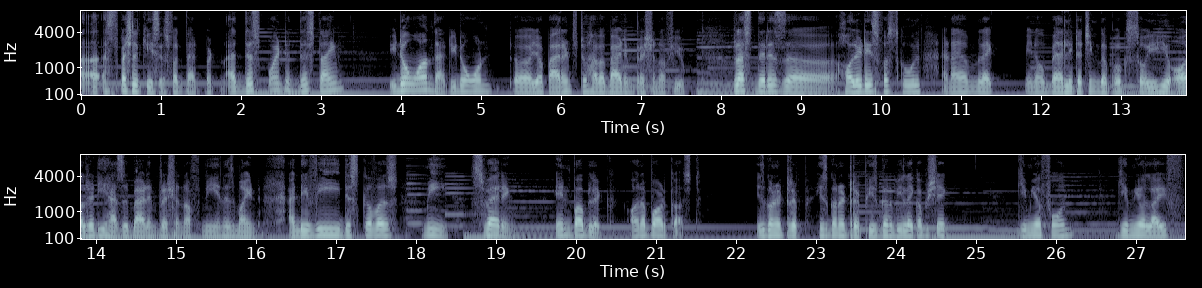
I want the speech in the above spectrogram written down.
uh, special cases fuck that. But at this point in this time you don't want that. You don't want uh, your parents to have a bad impression of you. Plus there is uh, holidays for school and i am like you know barely touching the books so he already has a bad impression of me in his mind. And if he discovers me swearing in public on a podcast he's gonna trip. He's gonna trip. He's gonna be like abhishek give me your phone. Give me your life.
